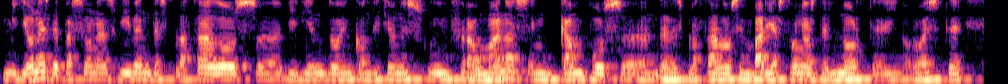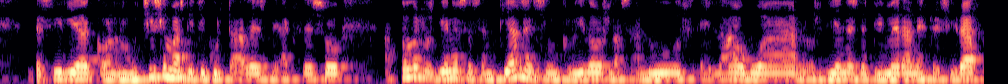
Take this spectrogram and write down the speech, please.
Millones de personas viven desplazados, eh, viviendo en condiciones infrahumanas en campos eh, de desplazados en varias zonas del norte y noroeste de Siria, con muchísimas dificultades de acceso a todos los bienes esenciales, incluidos la salud, el agua, los bienes de primera necesidad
